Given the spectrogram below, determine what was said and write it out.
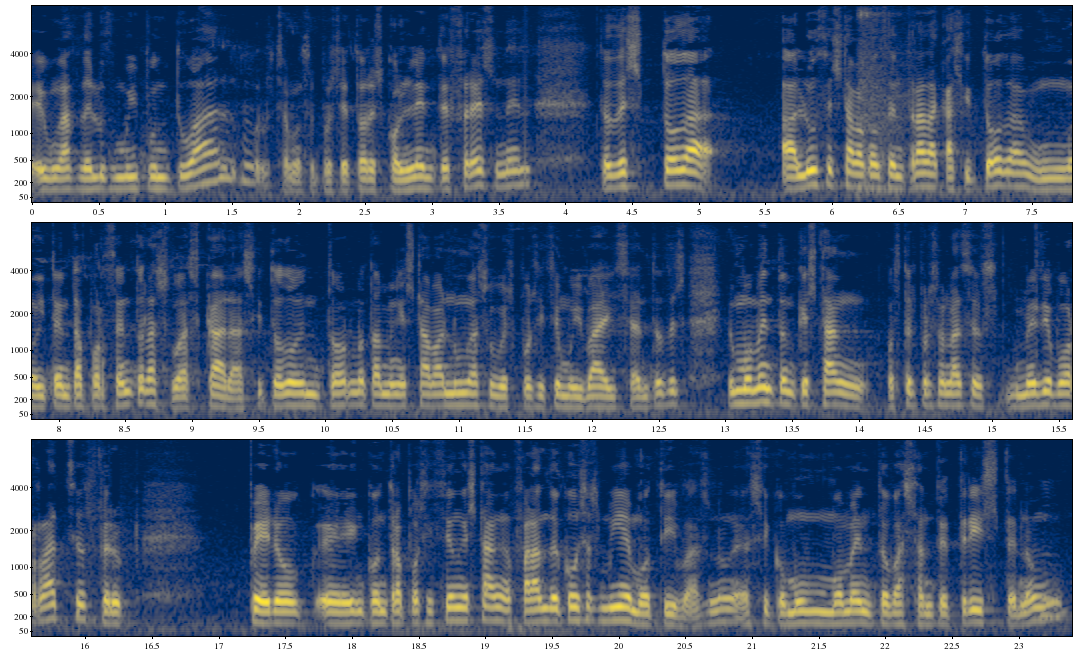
é un haz de luz moi puntual, chamamos proxectores con lente Fresnel, entonces toda a luz estaba concentrada casi toda, un 80% nas súas caras e todo o entorno tamén estaba nunha subexposición moi baixa. entonces é un momento en que están os tres personaxes medio borrachos, pero pero eh, en contraposición están falando de cousas moi emotivas, non? É así como un momento bastante triste, non?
